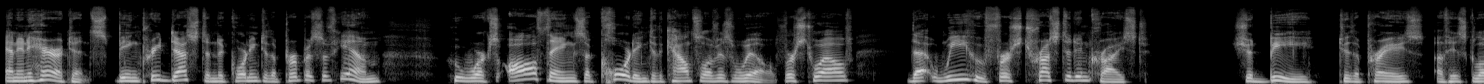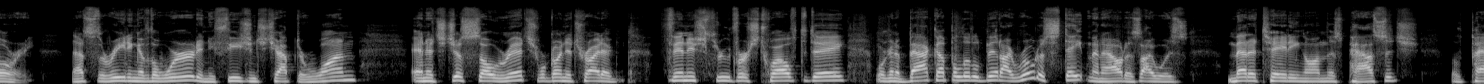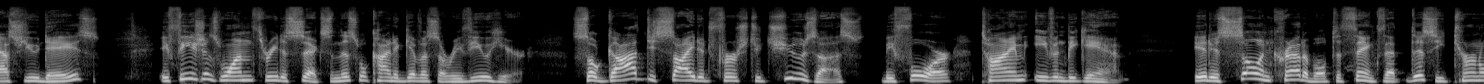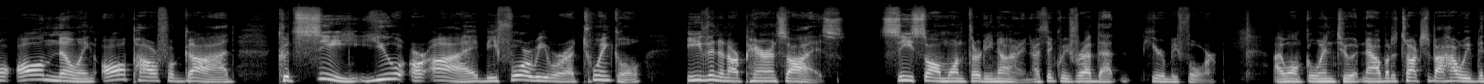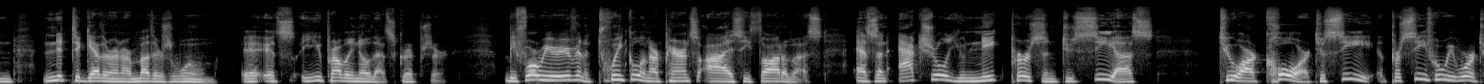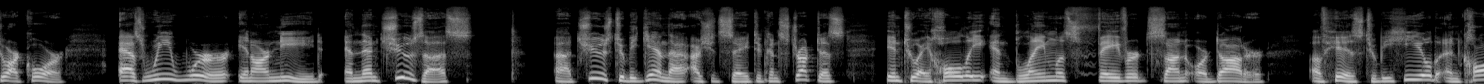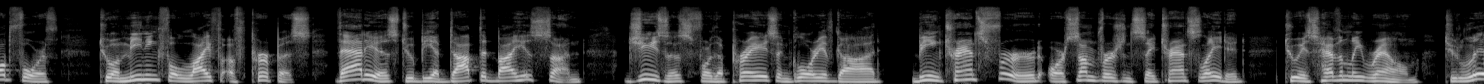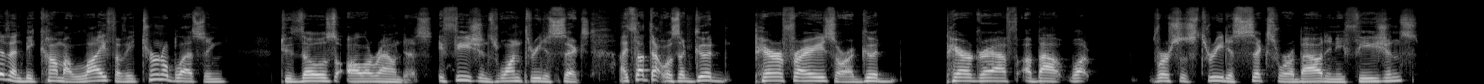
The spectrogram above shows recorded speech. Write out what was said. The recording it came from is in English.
an inheritance, being predestined according to the purpose of him who works all things according to the counsel of his will. Verse 12, that we who first trusted in Christ should be to the praise of his glory. That's the reading of the word in Ephesians chapter 1. And it's just so rich. We're going to try to finish through verse 12 today. We're going to back up a little bit. I wrote a statement out as I was meditating on this passage the past few days. Ephesians 1 3 to 6, and this will kind of give us a review here. So God decided first to choose us before time even began it is so incredible to think that this eternal, all knowing, all powerful God could see you or I before we were a twinkle, even in our parents' eyes. See Psalm 139. I think we've read that here before. I won't go into it now, but it talks about how we've been knit together in our mother's womb. It's you probably know that scripture. Before we were even a twinkle in our parents' eyes, he thought of us as an actual unique person to see us to our core, to see, perceive who we were to our core as we were in our need, and then choose us, uh, choose to begin that, I should say, to construct us into a holy and blameless, favored son or daughter of His to be healed and called forth to a meaningful life of purpose. That is, to be adopted by His Son, Jesus, for the praise and glory of God being transferred, or some versions say translated, to his heavenly realm to live and become a life of eternal blessing to those all around us. Ephesians 1 3 to 6. I thought that was a good paraphrase or a good paragraph about what verses 3 to 6 were about in Ephesians.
